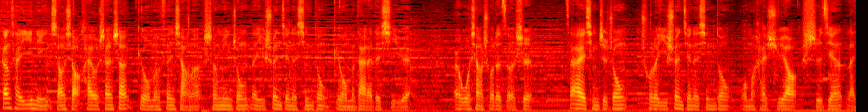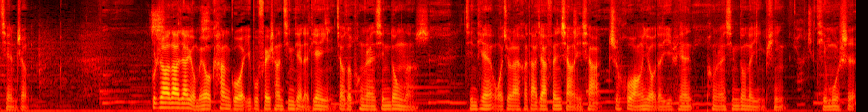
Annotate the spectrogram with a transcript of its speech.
刚才伊宁、小小还有珊珊给我们分享了生命中那一瞬间的心动给我们带来的喜悦，而我想说的则是，在爱情之中，除了一瞬间的心动，我们还需要时间来见证。不知道大家有没有看过一部非常经典的电影，叫做《怦然心动》呢？今天我就来和大家分享一下知乎网友的一篇《怦然心动》的影评，题目是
